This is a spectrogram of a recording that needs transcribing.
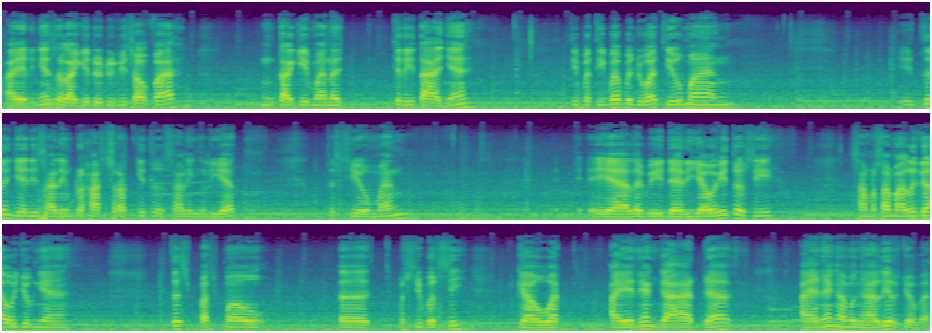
Akhirnya selagi duduk di sofa entah gimana ceritanya tiba-tiba berdua ciuman. Itu jadi saling berhasrat gitu saling lihat terus ciuman. Ya lebih dari jauh itu sih. Sama-sama lega ujungnya. Terus pas mau uh, bersih-bersih gawat. Airnya nggak ada. Airnya nggak mengalir coba.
